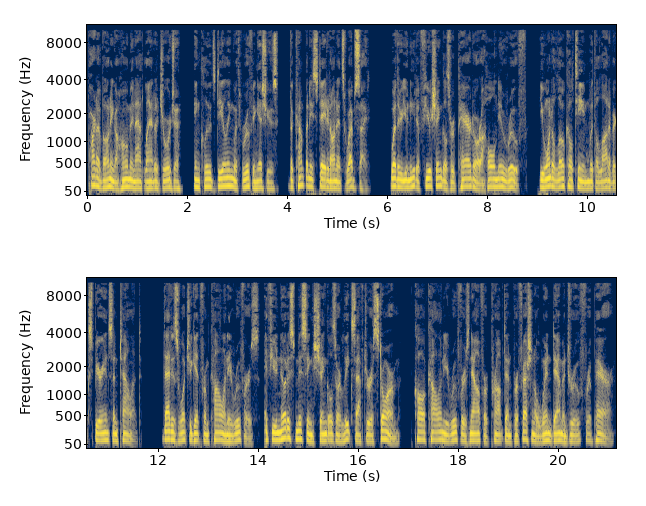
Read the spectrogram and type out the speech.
part of owning a home in Atlanta, Georgia, includes dealing with roofing issues, the company stated on its website. Whether you need a few shingles repaired or a whole new roof, you want a local team with a lot of experience and talent. That is what you get from Colony Roofers. If you notice missing shingles or leaks after a storm, Call Colony Roofers now for prompt and professional wind damage roof repair.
